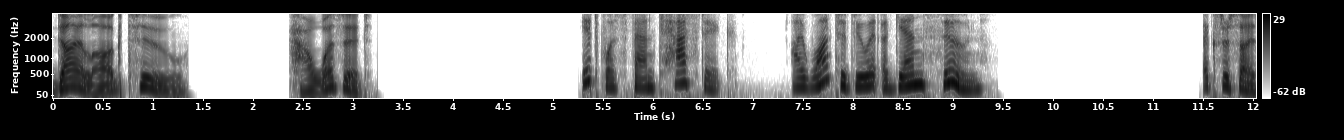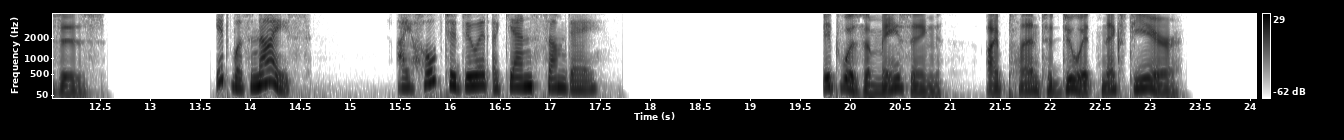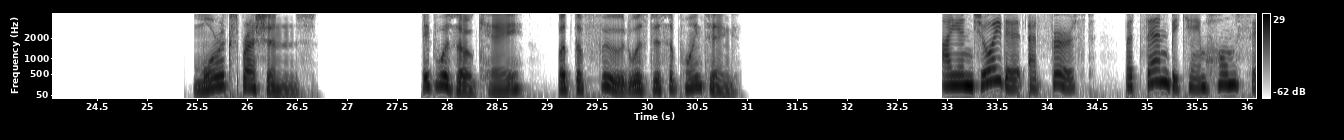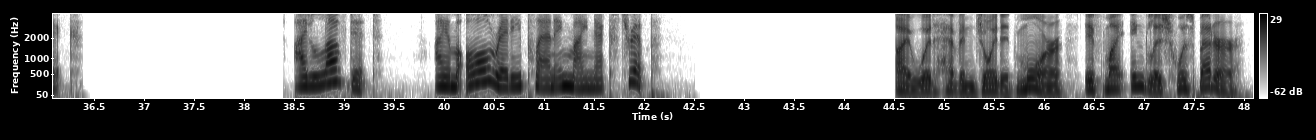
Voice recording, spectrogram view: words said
Dialogue 2 How was it? It was fantastic. I want to do it again soon. Exercises. It was nice. I hope to do it again someday. It was amazing. I plan to do it next year. More expressions. It was okay, but the food was disappointing. I enjoyed it at first, but then became homesick. I loved it. I am already planning my next trip. I would have enjoyed it more if my English was better.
